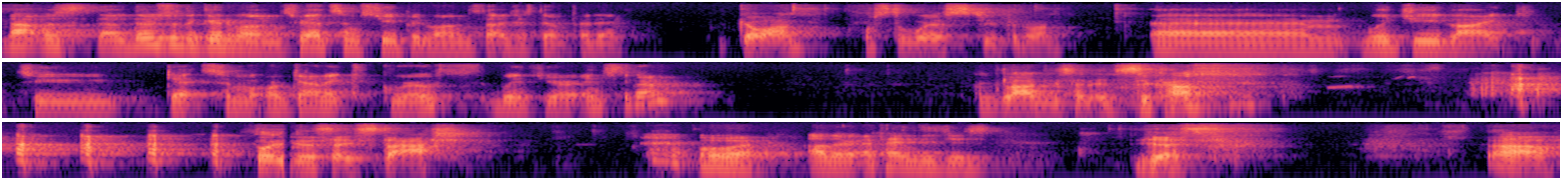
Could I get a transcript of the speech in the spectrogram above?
That was those are the good ones. We had some stupid ones that I just don't put in. Go on. What's the worst stupid one? Um, would you like to get some organic growth with your Instagram? I'm glad you said Instagram. thought you were going to say stash. or other appendages. Yes. Oh,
